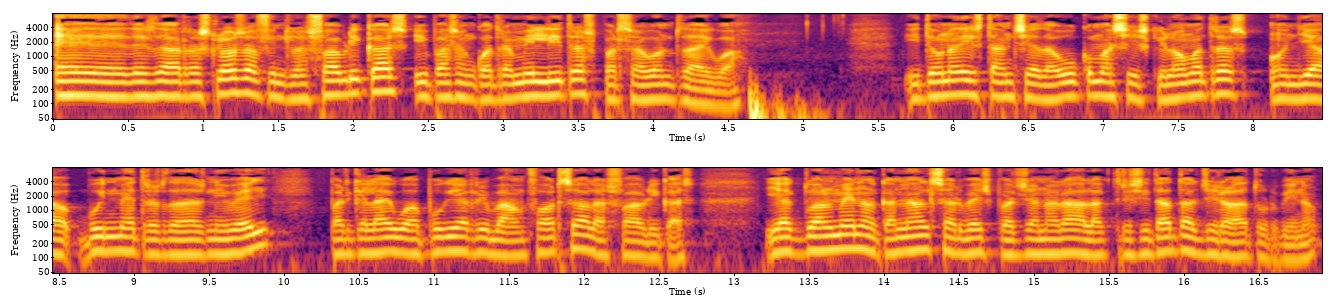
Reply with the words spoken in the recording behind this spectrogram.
Eh, des de la resclosa fins les fàbriques hi passen 4.000 litres per segons d'aigua. I té una distància de 1,6 quilòmetres on hi ha 8 metres de desnivell perquè l'aigua pugui arribar amb força a les fàbriques i actualment el canal serveix per generar electricitat al girar la turbina.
